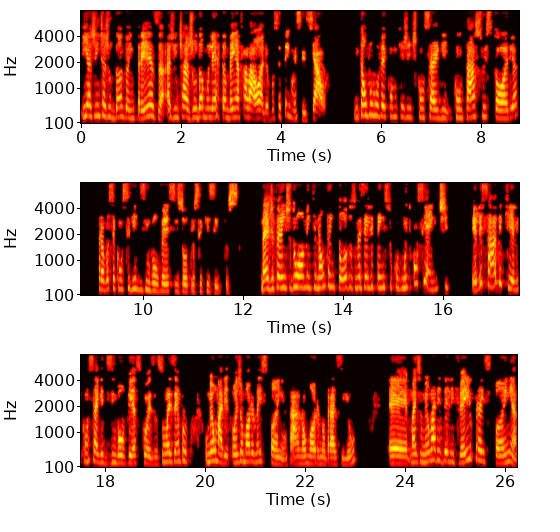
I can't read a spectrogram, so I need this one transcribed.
E a gente ajudando a empresa, a gente ajuda a mulher também a falar, olha, você tem um essencial? Então vamos ver como que a gente consegue contar a sua história para você conseguir desenvolver esses outros requisitos. Né? Diferente do homem que não tem todos, mas ele tem isso muito consciente. Ele sabe que ele consegue desenvolver as coisas. Um exemplo, o meu marido, hoje eu moro na Espanha, tá? Eu não moro no Brasil. É, mas o meu marido, ele veio para a Espanha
